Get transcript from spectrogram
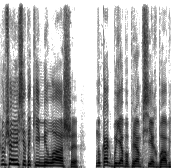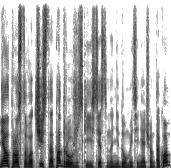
Ну почему они все такие милаши? Ну, как бы я бы прям всех бы обнял, просто вот чисто по-дружески, естественно, не думайте ни о чем таком.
